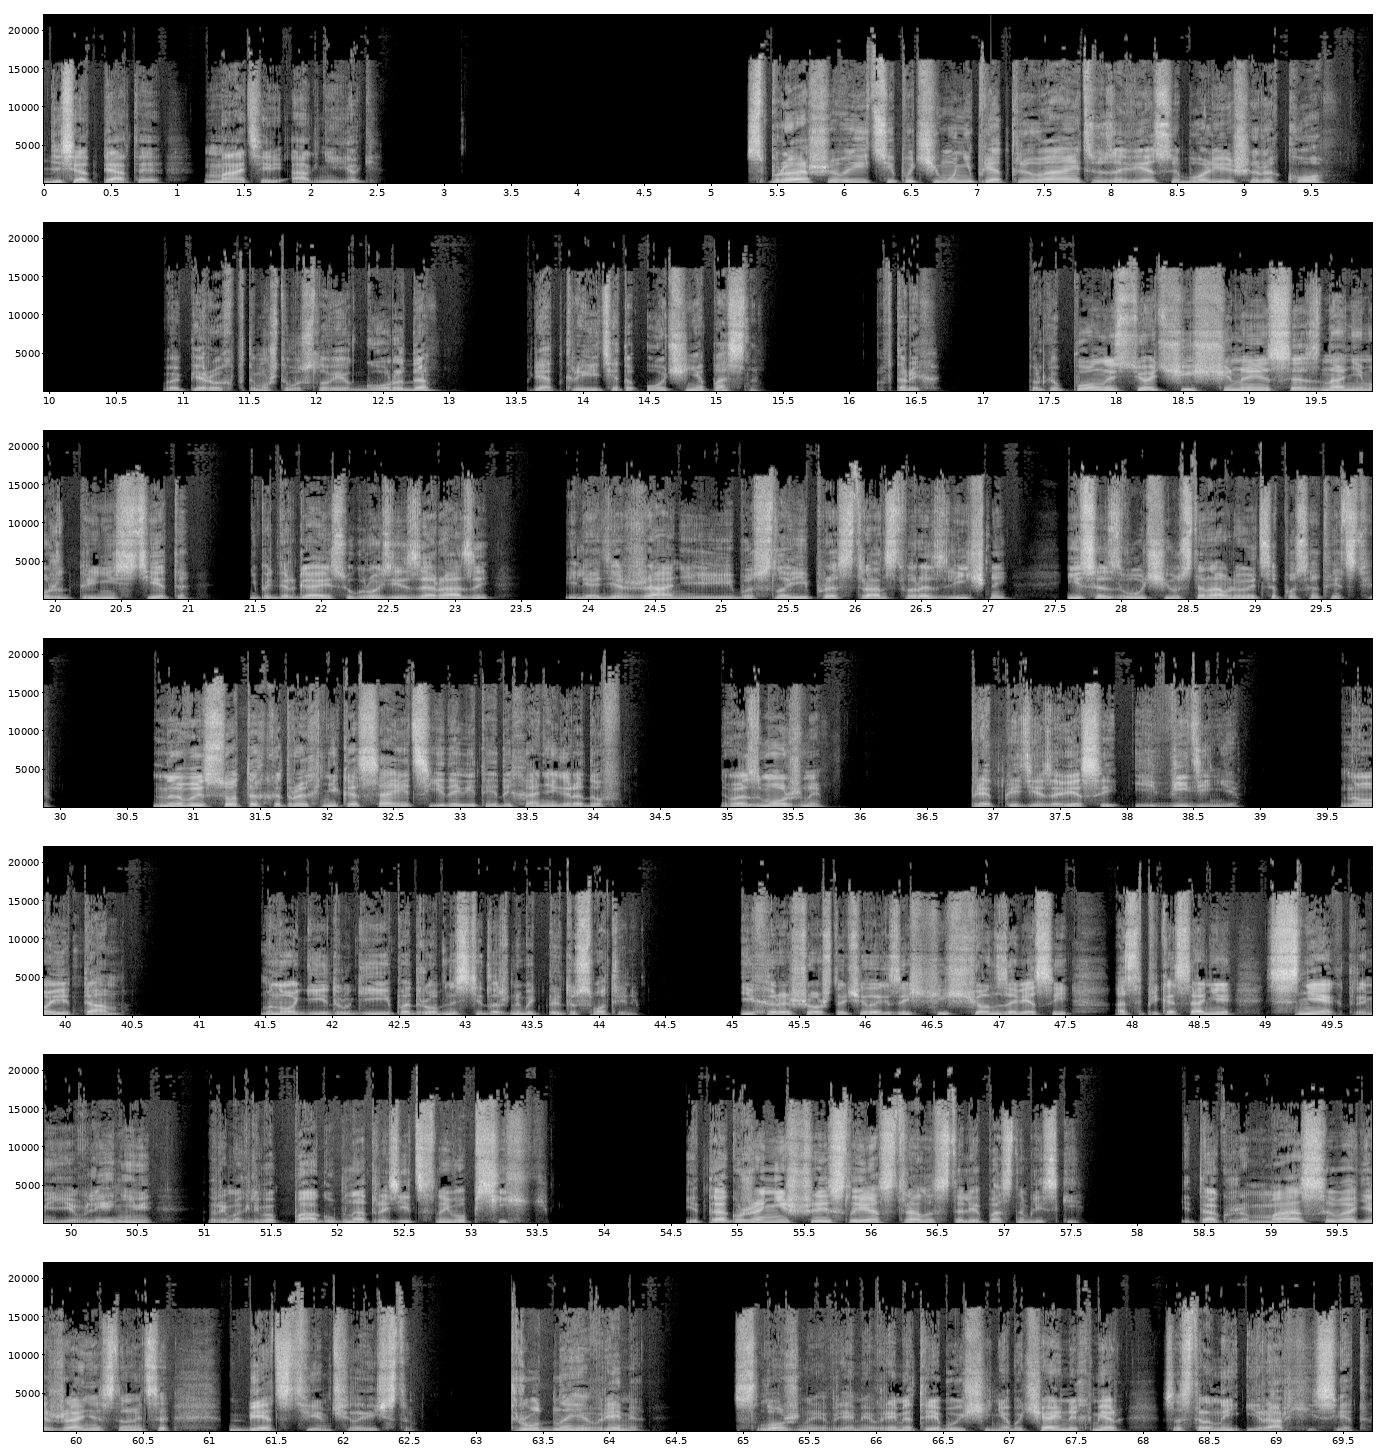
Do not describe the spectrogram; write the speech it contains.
55. -е. Матерь Агни-йоги. Спрашиваете, почему не приоткрывается завеса более широко? Во-первых, потому что в условиях города приоткрыть это очень опасно. Во-вторых, только полностью очищенное сознание может принести это, не подвергаясь угрозе заразы или одержания, ибо слои пространства различны и созвучие устанавливаются по соответствию. На высотах, которых не касается ядовитое дыхание городов, возможны при открытии завесы и видение, но и там многие другие подробности должны быть предусмотрены. И хорошо, что человек защищен завесой от соприкасания с некоторыми явлениями, которые могли бы пагубно отразиться на его психике. И так уже низшие слои астрала стали опасно близки. И так уже массовое одержание становится бедствием человечества. Трудное время, сложное время, время, требующее необычайных мер со стороны иерархии света.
